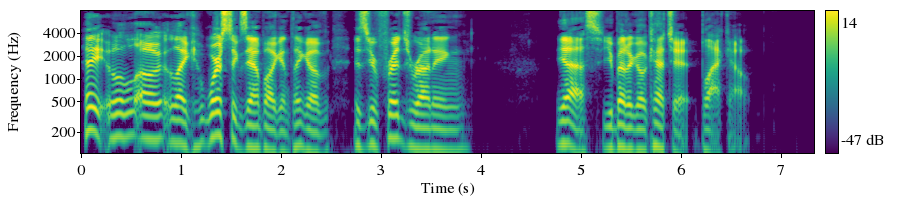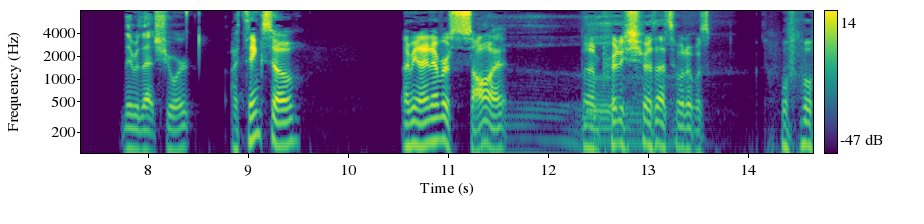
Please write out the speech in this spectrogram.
hey, well, uh, like worst example I can think of is your fridge running. Yes, you better go catch it. Blackout. They were that short. I think so. I mean, I never saw it, but I'm pretty sure that's what it was.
